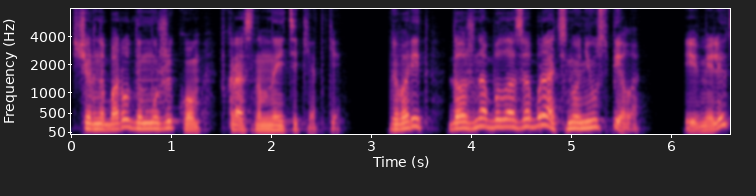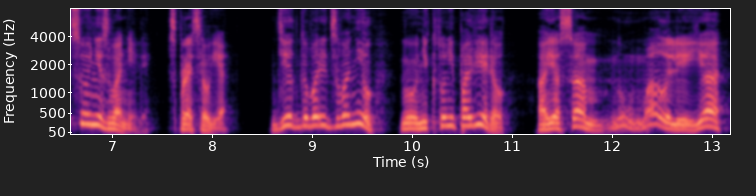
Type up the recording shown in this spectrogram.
с чернобородым мужиком в красном на этикетке. Говорит, должна была забрать, но не успела. «И в милицию не звонили?» – спросил я. Дед, говорит, звонил, но никто не поверил, а я сам, ну, мало ли, я...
